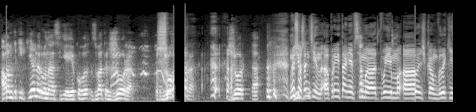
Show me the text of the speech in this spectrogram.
А там такий кеннер у нас є, якого звати Жора. Жо- Жора, так. Ну що ж, Антін, а, привітання всім а, твоїм а, донечкам, великій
